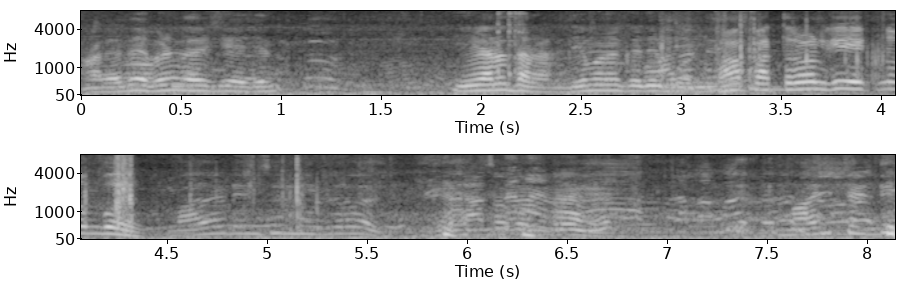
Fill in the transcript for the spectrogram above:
मला तर पण जायची दे मला कधी हा पत्रावल एक नंबर माझं टेन्शन निघलं माझी चड्डी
